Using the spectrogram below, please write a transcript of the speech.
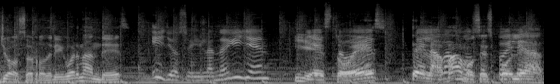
yo soy Rodrigo Hernández Y yo soy Ilana Guillén. y esto es Te la vamos a spoilear.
